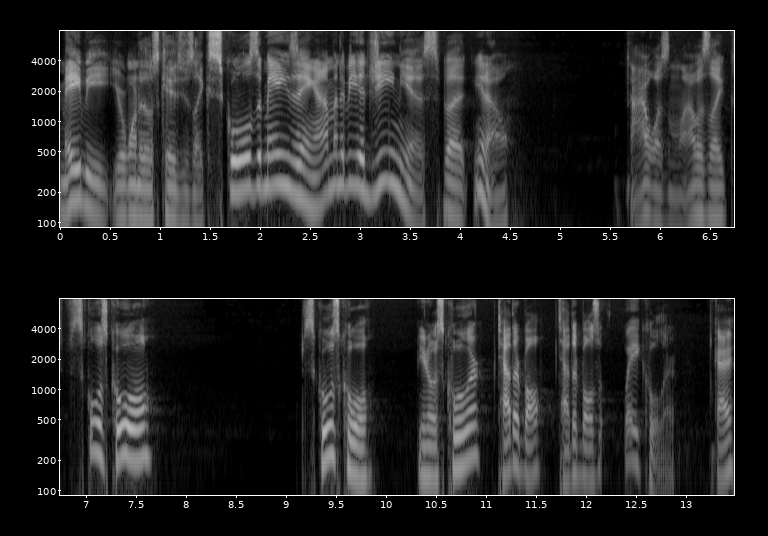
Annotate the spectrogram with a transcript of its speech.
maybe you're one of those kids who's like school's amazing. I'm going to be a genius. But you know i wasn't i was like school's cool. School's cool. You know what's cooler? Tetherball. Tetherball's way cooler. Okay?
